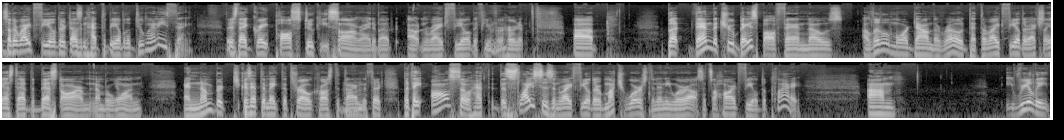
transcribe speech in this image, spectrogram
So the right fielder doesn't have to be able to do anything. There's that great Paul Stookey song, right, about out in right field, if you've ever heard it. Uh, but then the true baseball fan knows a little more down the road that the right fielder actually has to have the best arm, number one, and number two, because they have to make the throw across the dime, the third. But they also have to, the slices in right field are much worse than anywhere else. It's a hard field to play. Um, really,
